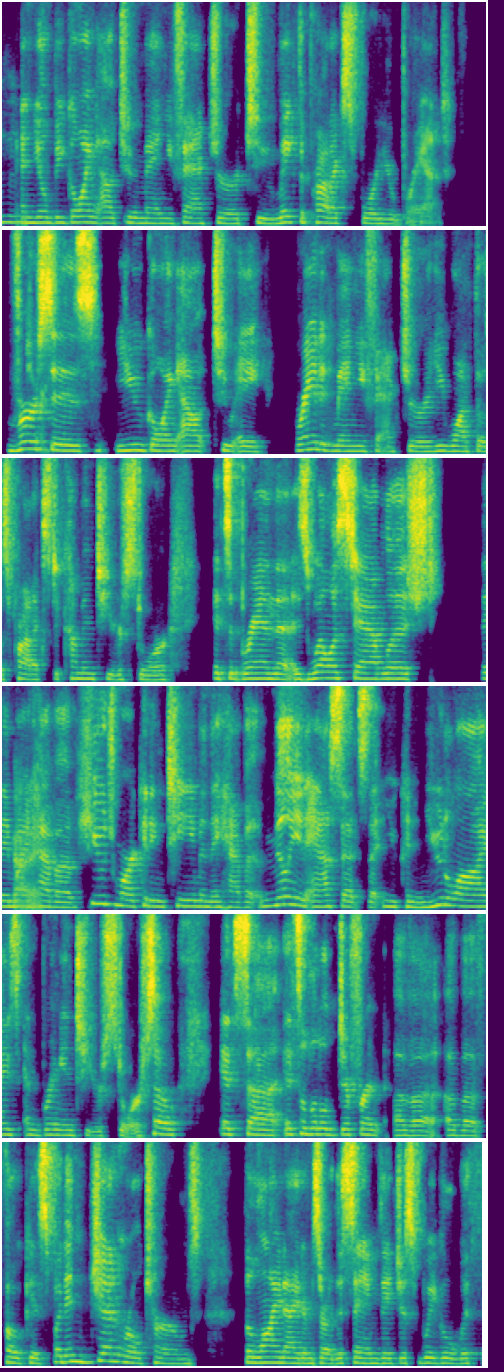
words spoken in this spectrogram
mm-hmm. and you'll be going out to a manufacturer to make the products for your brand versus sure. you going out to a branded manufacturer. You want those products to come into your store. It's a brand that is well established. They Got might it. have a huge marketing team and they have a million assets that you can utilize and bring into your store. So it's uh it's a little different of a of a focus, but in general terms, the line items are the same. They just wiggle with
